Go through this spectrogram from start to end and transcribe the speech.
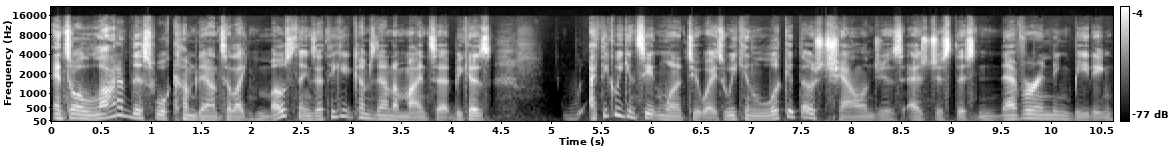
And so a lot of this will come down to like most things. I think it comes down to mindset because I think we can see it in one of two ways. We can look at those challenges as just this never-ending beating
